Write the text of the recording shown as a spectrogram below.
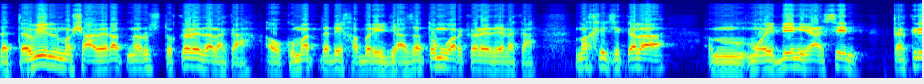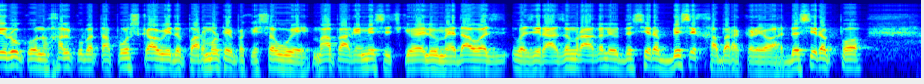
د طویل مشاورت نه رستو کړی ده لکه حکومت د دې خبرې اجازه تم ورکړی دی لکه مخکې چې کله معیدین یاسین تقریر وکړو نو خلکو به تپوس کاوه د پرموټې په کې څه وې ما په هغه میسج کې ویلو مې دا وزیر اعظم راغلی او د صرف بیسیک خبره کړې وه د صرف په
